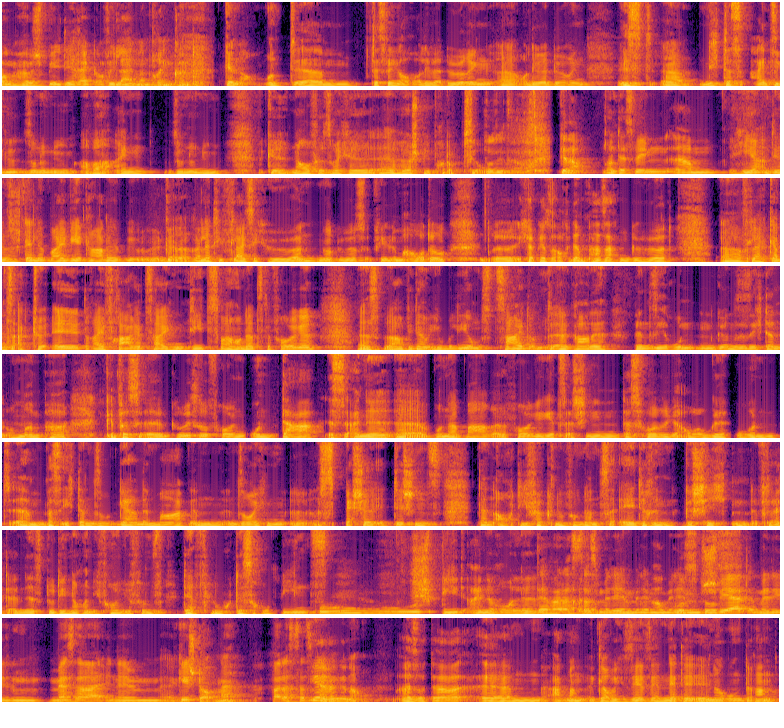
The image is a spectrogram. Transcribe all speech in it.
vom Hörspiel direkt auf die Leinwand bringen könnte. Genau. Und ähm, deswegen auch Oliver Döring. Äh, Oliver Döring ist äh, nicht das einzige Synonym, aber ein Synonym genau für solche äh, Hörspielproduktionen. So sieht's aus. Genau. Und deswegen ähm, hier an dieser Stelle, weil wir gerade äh, relativ fleißig hören, ne, du hörst viel im Auto. Äh, ich habe jetzt auch wieder ein paar Sachen gehört. Äh, vielleicht ganz aktuell, drei Fragezeichen, die 200. Folge. Es war wieder Jubiläumszeit und äh, gerade wenn sie runden, gönnen sie sich dann auch mal ein paar etwas äh, größere Folgen. Und da ist eine äh, wunderbare Folge jetzt erschienen, das feurige Auge. Und ähm, was ich dann so gerne mag in, in solchen äh, Special Editions, dann auch die Verknüpfung dann zu älteren Geschichten. Vielleicht erinnerst du dich noch an die Folge 5, Der Fluch des Rubins. Uh, spielt eine Rolle. Da war das das mit dem, mit dem, mit dem Schwert und mit diesem Messer in dem Gehstock, ne? War das das? Ja, genau. Also da ähm, hat man, glaube ich, sehr, sehr nette Erinnerungen dran.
